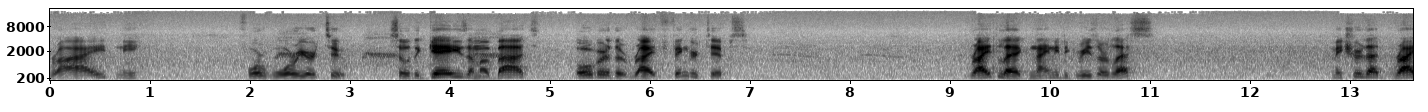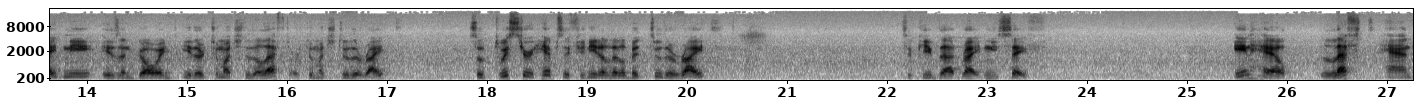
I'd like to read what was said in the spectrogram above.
right knee for warrior two. So the gaze, amabat, over the right fingertips. Right leg 90 degrees or less. Make sure that right knee isn't going either too much to the left or too much to the right. So twist your hips if you need a little bit to the right to keep that right knee safe. Inhale, left hand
